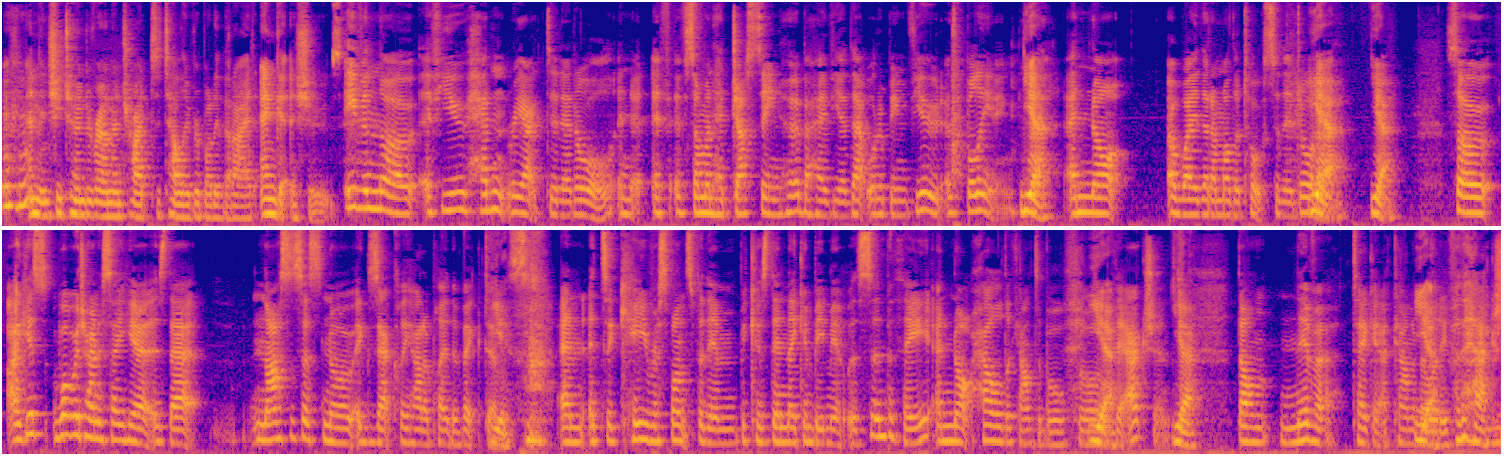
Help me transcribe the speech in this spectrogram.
Mm-hmm. and then she turned around and tried to tell everybody that i had anger issues. Even though if you hadn't reacted at all and if, if someone had just seen her behavior that would have been viewed as bullying. Yeah. And not a way that a mother talks to their daughter. Yeah. Yeah. So i guess what we're trying to say here is that narcissists know exactly how to play the victim. Yes. And it's a key response for them because then they can be met with sympathy and not held accountable for Yeah. their actions. Yeah they'll never take accountability Yeah. for their actions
